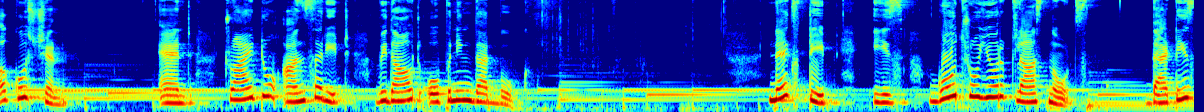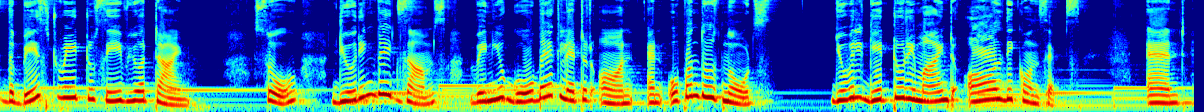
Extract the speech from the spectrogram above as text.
a question and try to answer it without opening that book. Next tip is go through your class notes. That is the best way to save your time. So, during the exams, when you go back later on and open those notes, you will get to remind all the concepts. And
